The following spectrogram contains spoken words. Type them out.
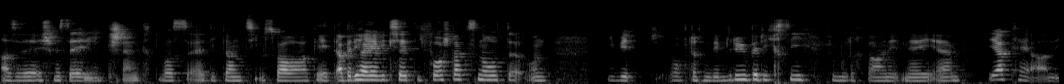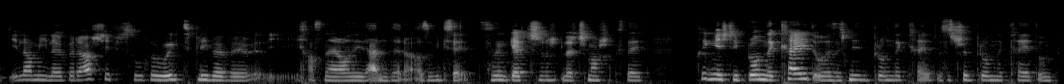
Also da ist man sehr eingeschränkt, was äh, die ganze Auswahl angeht. Aber ich habe ja wie gesagt die Vorschlagsnoten und die wird hoffentlich nicht im Drei-Bereich sein, vermutlich gar nicht, nein. Ähm, ja, keine Ahnung. Ich lasse mich überraschen, versuche ruhig zu bleiben, weil ich kann es auch nicht ändern. Also wie gesagt, das habe ich letztes Mal schon gesagt, irgendwie ist die Brunnen gefallen und es ist nicht die Brunnen gefallen, es ist schon die Brunnen gefallen und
